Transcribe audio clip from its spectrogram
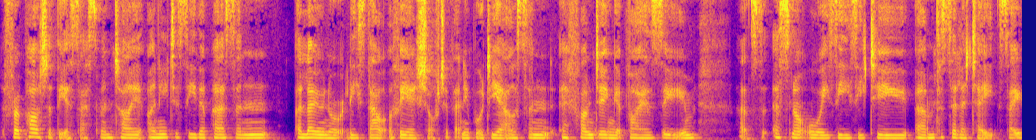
For a part of the assessment, I, I need to see the person alone or at least out of earshot of anybody else. And if I'm doing it via Zoom, that's, that's not always easy to um, facilitate. So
